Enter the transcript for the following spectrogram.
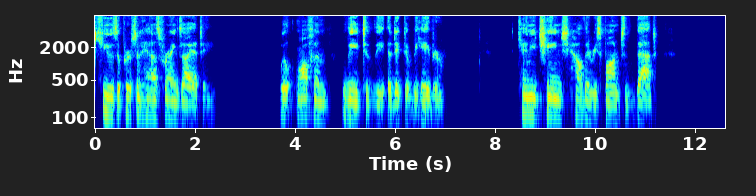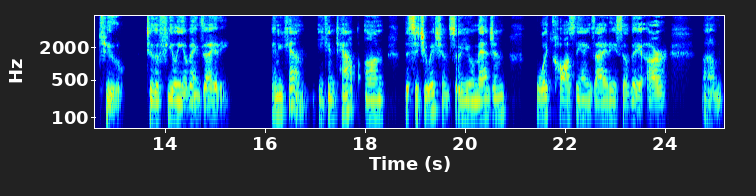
cues a person has for anxiety will often lead to the addictive behavior. Can you change how they respond to that cue, to the feeling of anxiety? And you can. You can tap on the situation. So you imagine what caused the anxiety. So they are um,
